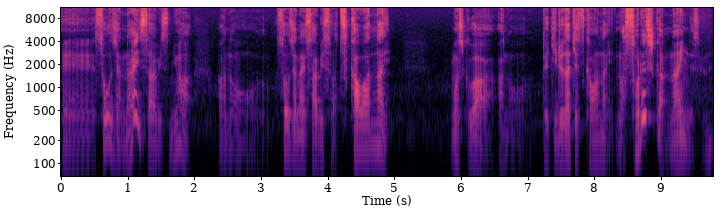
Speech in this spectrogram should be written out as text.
えー、そうじゃないサービスにはあのそうじゃないサービスは使わないもしくはあのできるだけ使わないまあそれしかないんですよね。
